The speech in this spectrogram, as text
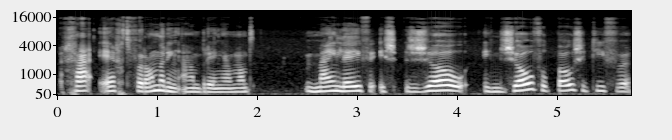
ga echt verandering aanbrengen. Want mijn leven is zo in zoveel positieve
